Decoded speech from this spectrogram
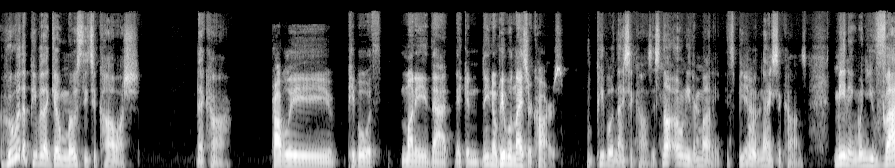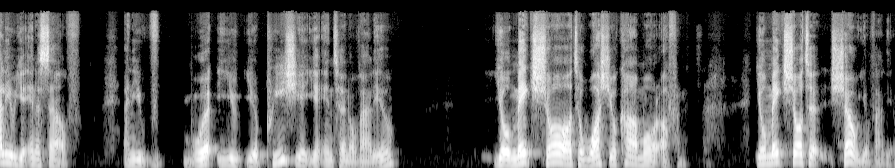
who are the people that go mostly to car wash their car? Probably people with money that they can, you know, people with nicer cars. People with nicer cars. It's not only the yeah. money, it's people yeah. with nicer cars. Meaning when you value your inner self and you work you you appreciate your internal value, you'll make sure to wash your car more often. You'll make sure to show your value,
